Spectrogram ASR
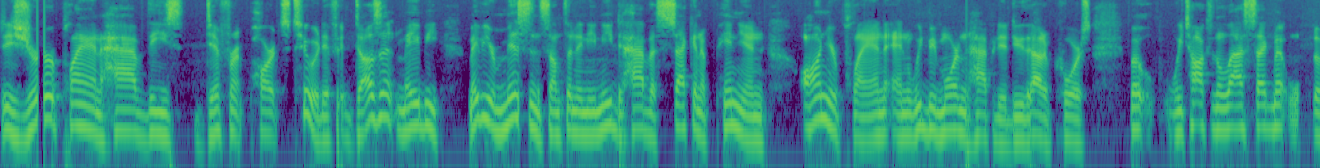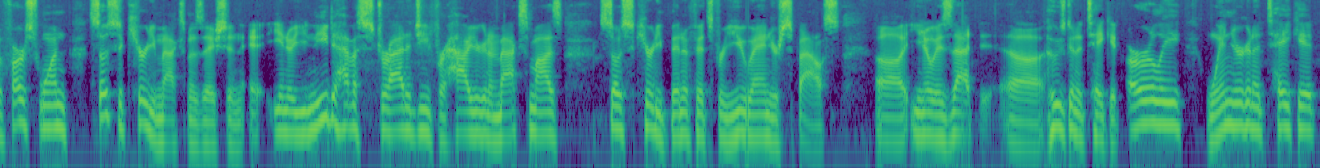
does your plan have these different parts to it? If it doesn't, maybe maybe you're missing something and you need to have a second opinion on your plan, and we'd be more than happy to do that, of course. But we talked in the last segment, the first one, Social Security maximization. Eh, you know, you need to have a strategy for how you're going to maximize Social Security benefits for you and your spouse. Uh, you know, is that uh, who's going to take it early, when you're going to take it?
